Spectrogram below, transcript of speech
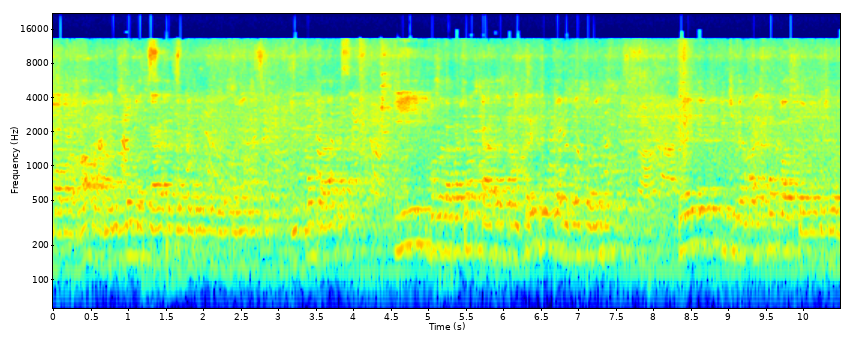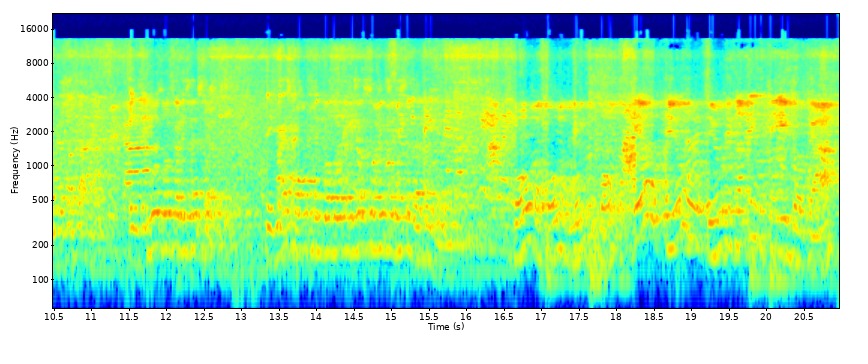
modo normal, né, menos todas as cartas para fazer localizações de contrário. E você vai bater as cartas com três localizações Ganha que tiver mais pontuação, que tiver mais ataque, em duas localizações. Tem mais pontos em duas localizações e você leva ele. Boa, boa, muito bom. Eu, eu, eu já tentei jogar,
